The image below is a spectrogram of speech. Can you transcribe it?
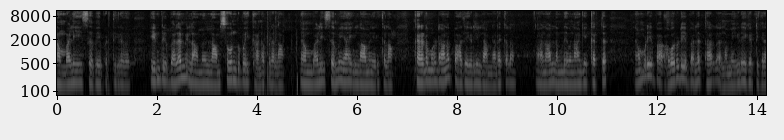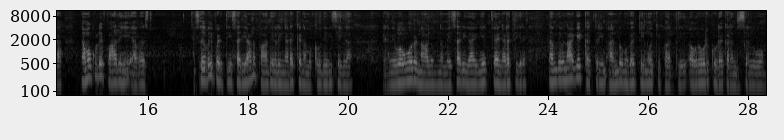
நம் வழியை செவ்வைப்படுத்துகிறவர். இன்று பலம் இல்லாமல் நாம் சோர்ந்து போய் காணப்படலாம். நம் வழி செம்மையாக இல்லாமல் இருக்கலாம் கரடுமுரடான பாதைகளில் நாம் நடக்கலாம். ஆனால் நம் தேவனாகிய கர்த்தர் நம்முடைய ப அவருடைய பலத்தால் நம்மை இடைகட்டுகிறார் நமக்குள்ளே பாதையை அவர் செவைப்படுத்தி சரியான பாதைகளை நடக்க நமக்கு உதவி செய்கிறார். எனவே ஒவ்வொரு நாளும் நம்மை சரியாய் நேர்த்தியாய் நடத்துகிற நம் தேவனாகிய கத்தரின் அன்பு முகத்தை நோக்கி பார்த்து அவரோடு கூட கடந்து செல்வோம்.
